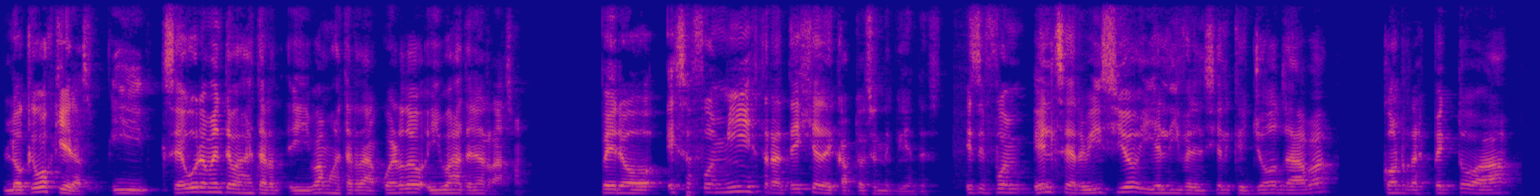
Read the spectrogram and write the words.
lo que vos quieras. Y seguramente vas a estar, y vamos a estar de acuerdo y vas a tener razón. Pero esa fue mi estrategia de captación de clientes. Ese fue el servicio y el diferencial que yo daba con respecto a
